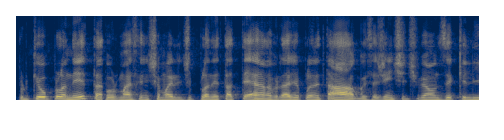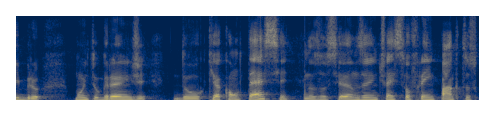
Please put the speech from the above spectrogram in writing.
porque o planeta, por mais que a gente chame ele de planeta Terra, na verdade é planeta Água. Se a gente tiver um desequilíbrio muito grande do que acontece nos oceanos, a gente vai sofrer impactos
